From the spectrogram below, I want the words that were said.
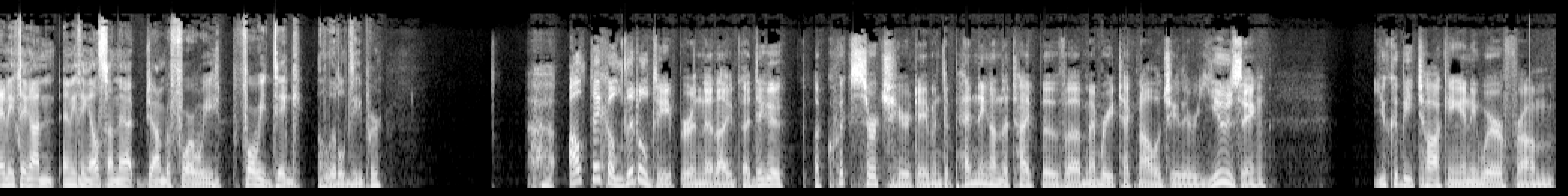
Anything on anything else on that, John? Before we before we dig a little deeper. I'll dig a little deeper in that I, I dig a, a quick search here, Dave, and depending on the type of uh, memory technology they're using, you could be talking anywhere from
